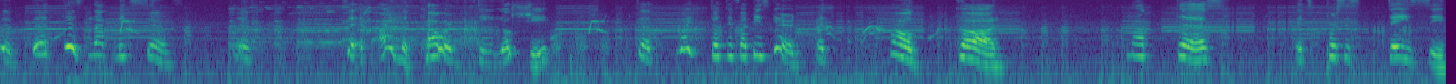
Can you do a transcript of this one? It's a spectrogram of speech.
That, that does not make sense. If, so if I'm the cowardly Yoshi, so why don't if I be scared? Oh, God. Not this. It's Princess Daisy.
